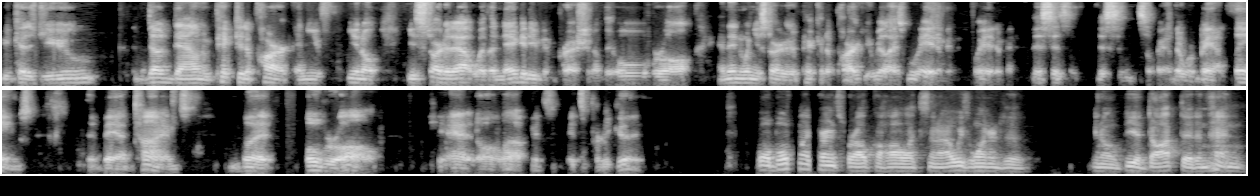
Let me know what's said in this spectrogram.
because you dug down and picked it apart and you you know you started out with a negative impression of the overall and then when you started to pick it apart you realize wait a minute wait a minute this isn't this isn't so bad there were bad things at bad times but overall you add it all up it's it's pretty good well, both my parents were alcoholics, and I always wanted to, you know, be adopted. And then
